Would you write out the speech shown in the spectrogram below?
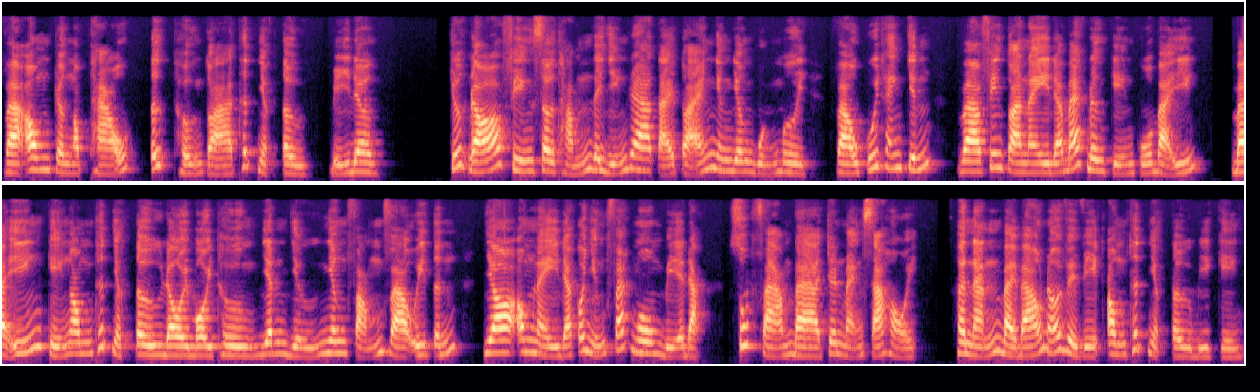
và ông Trần Ngọc Thảo, tức Thượng tọa Thích Nhật Từ, bị đơn. Trước đó, phiên sơ thẩm đã diễn ra tại Tòa án Nhân dân quận 10 vào cuối tháng 9 và phiên tòa này đã bác đơn kiện của bà Yến. Bà Yến kiện ông Thích Nhật Từ đòi bồi thường danh dự, nhân phẩm và uy tín do ông này đã có những phát ngôn bịa đặt, xúc phạm bà trên mạng xã hội. Hình ảnh bài báo nói về việc ông Thích Nhật Từ bị kiện.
